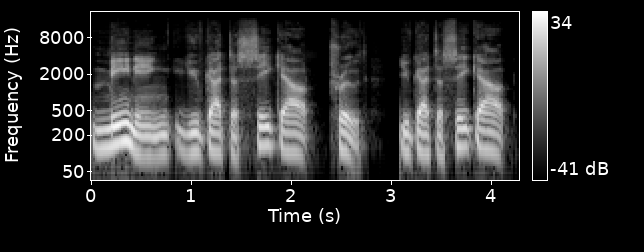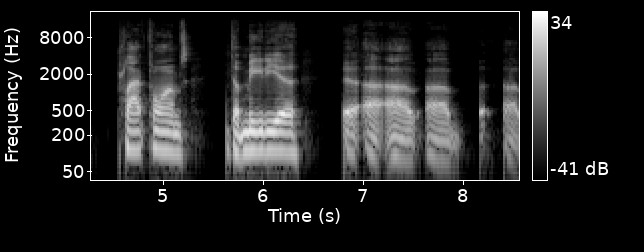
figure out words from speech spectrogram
meaning you've got to seek out truth. You've got to seek out platforms, the media, uh, uh, uh, uh,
